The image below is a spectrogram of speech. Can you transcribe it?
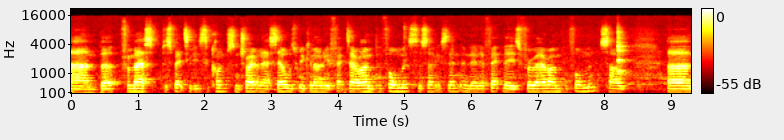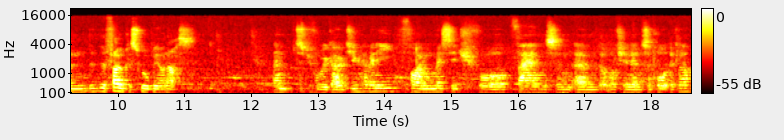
Um, but from our perspective, it's to concentrate on ourselves. We can only affect our own performance to a certain extent, and then affect theirs through our own performance. So um, the, the focus will be on us. And just before we go, do you have any final message for fans and um, that are watching and support the club?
